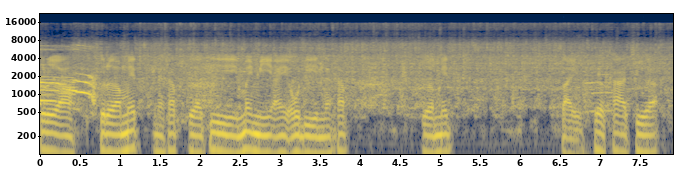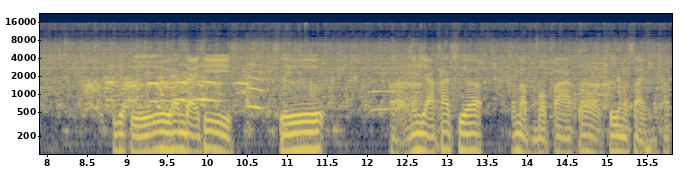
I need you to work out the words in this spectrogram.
เกลือเกลือเม็ดนะครับ เกลือที่ไม่มีไอโอดีนนะครับ เกลือเม็ด ใส่เพื่อฆ่าเชื้อ หรือท่านใดที่ซื้ออน้ำยาฆ่าเชื้อสำหรับบ่อปลาก็ซื้อมาใส่นะครับ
